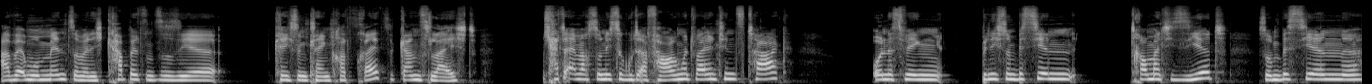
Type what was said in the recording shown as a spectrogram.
Aber im Moment, so wenn ich Couples und so sehe, kriege ich so einen kleinen Kotzreiz, ganz leicht. Ich hatte einfach so nicht so gute Erfahrungen mit Valentinstag. Und deswegen bin ich so ein bisschen traumatisiert, so ein bisschen äh,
